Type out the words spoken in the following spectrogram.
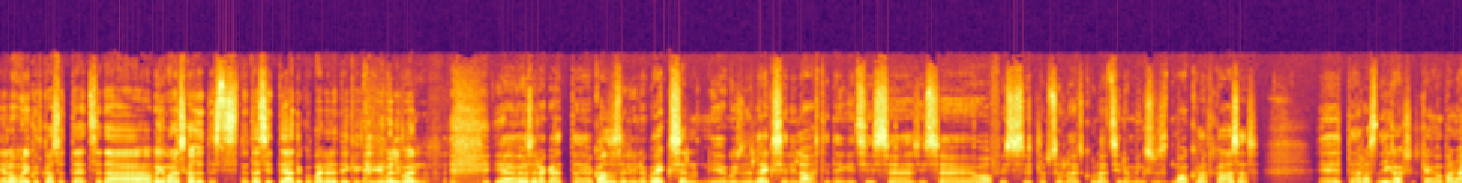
ja loomulikult kasutajad seda võimalust kasutasid, sest nad tahtsid teada, kui palju nad ikkagi võlgu on ja ühesõnaga, et äh, kaasas oli nagu Excel ja kui sa selle Exceli lahti tegid, siis, äh, siis Office ütleb sulle, et kuule, et siin on mingisugused makrod kaasas et ära seda igaks juhuks käima pane,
